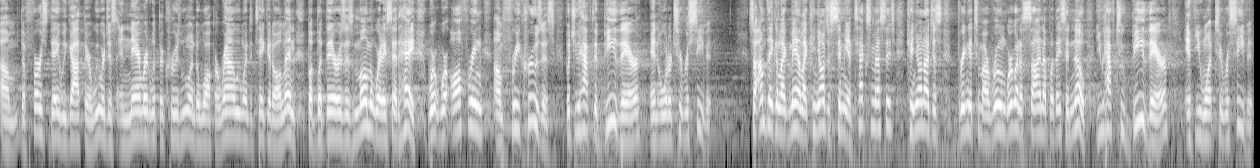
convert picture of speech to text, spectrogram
um, the first day we got there, we were just enamored with the cruise. We wanted to walk around, we wanted to take it all in. But, but there was this moment where they said, hey, we're, we're offering um, free cruises, but you have to be there in order to receive it. So I'm thinking like, man, like, can y'all just send me a text message? Can y'all not just bring it to my room? We're going to sign up. But they said, no, you have to be there if you want to receive it.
